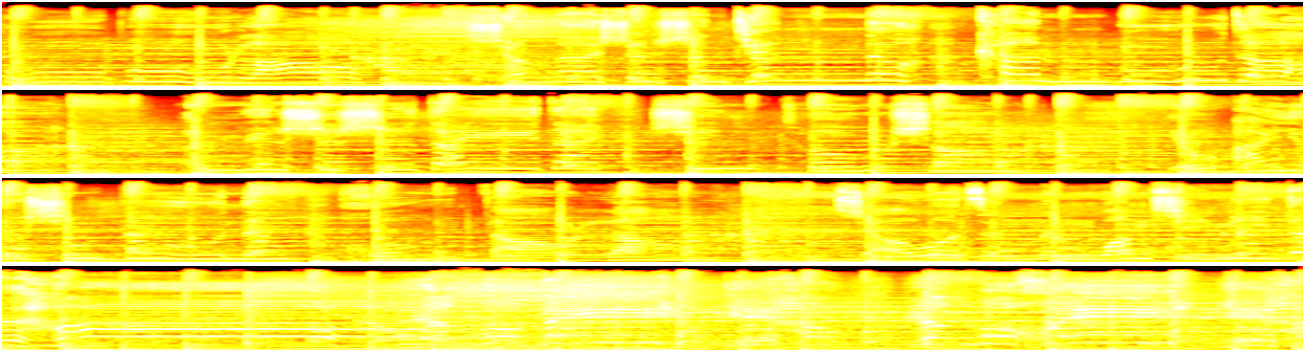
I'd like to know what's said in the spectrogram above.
步不老，相爱深深天都看不到，恩怨世世代代心头烧，有爱有心。怎能忘记你的好？让我悲也好，让我悔也好，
